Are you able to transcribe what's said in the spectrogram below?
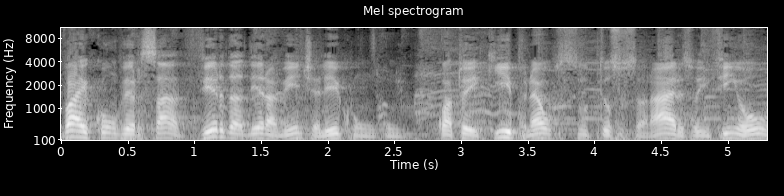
vai conversar verdadeiramente ali com, com, com a tua equipe, né, os teus funcionários, ou enfim, ou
